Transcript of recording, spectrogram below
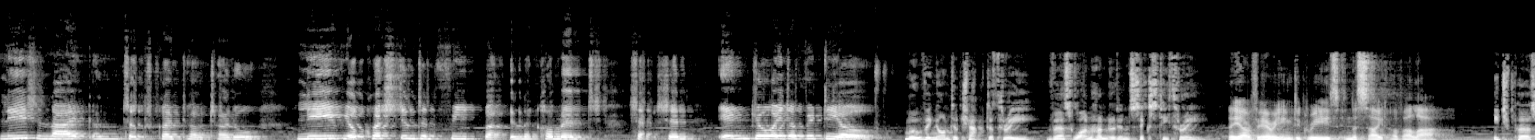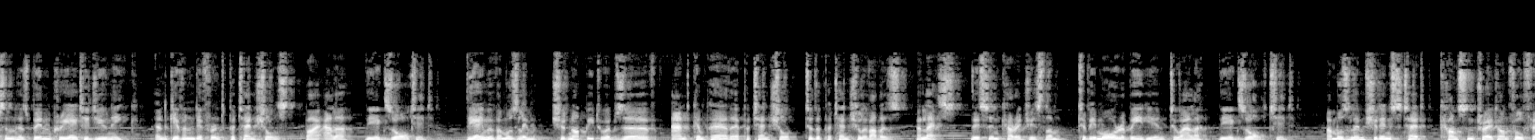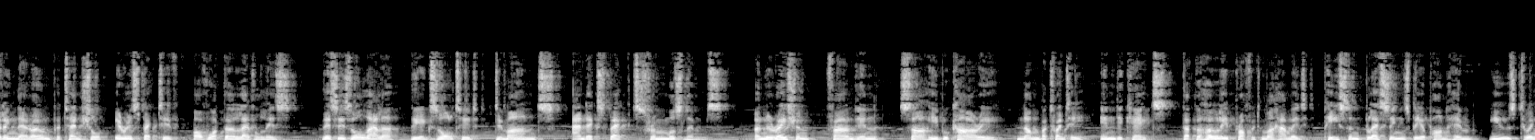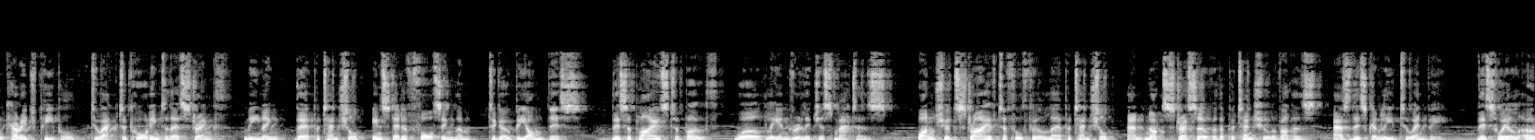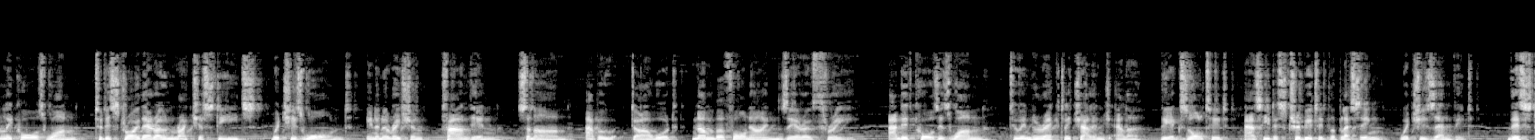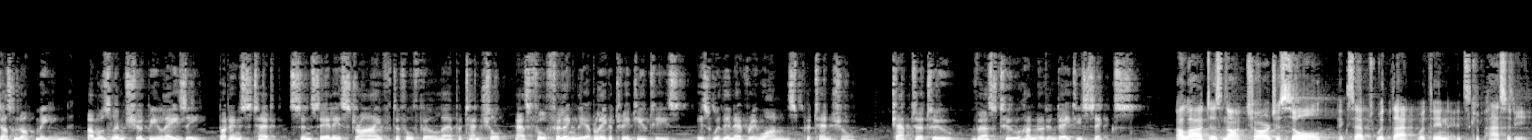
like and subscribe to our channel. Leave your questions and feedback in the comments section. Enjoy the video. Moving on to chapter 3, verse 163. They are varying degrees in the sight of Allah. Each person has been created unique and given different potentials by Allah, the Exalted. The aim of a Muslim should not be to observe and compare their potential to the potential of others, unless this encourages them to be more obedient to Allah, the Exalted. A Muslim should instead concentrate on fulfilling their own potential, irrespective of what their level is. This is all Allah, the Exalted, demands and expects from Muslims. A narration found in Sahih Bukhari, number 20, indicates that the Holy Prophet Muhammad, peace and blessings be upon him, used to encourage people to act according to their strength, meaning their potential, instead of forcing them to go beyond this. This applies to both worldly and religious matters. One should strive to fulfill their potential, and not stress over the potential of others, as this can lead to envy. This will only cause one to destroy their own righteous deeds, which is warned in a narration found in Sunan Abu Dawood, number 4903. And it causes one to indirectly challenge Allah, the Exalted, as he distributed the blessing, which is envied. This does not mean a Muslim should be lazy, but instead, sincerely strive to fulfill their potential, as fulfilling the obligatory duties is within everyone's potential. Chapter 2, verse 286. Allah does not charge a soul except with that within its capacity.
